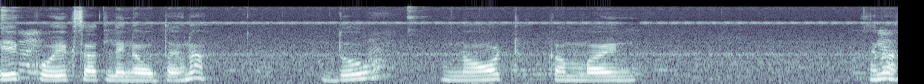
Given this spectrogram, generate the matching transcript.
एक को एक साथ लेना होता है ना? दो नॉट कंबाइन है ना?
